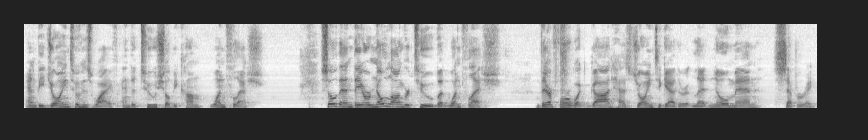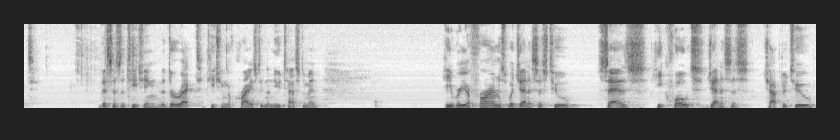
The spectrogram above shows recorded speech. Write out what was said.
and be joined to his wife, and the two shall become one flesh. So then they are no longer two, but one flesh. Therefore, what God has joined together, let no man separate. This is the teaching, the direct teaching of Christ in the New Testament. He reaffirms what Genesis 2 says. He quotes Genesis chapter 2.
